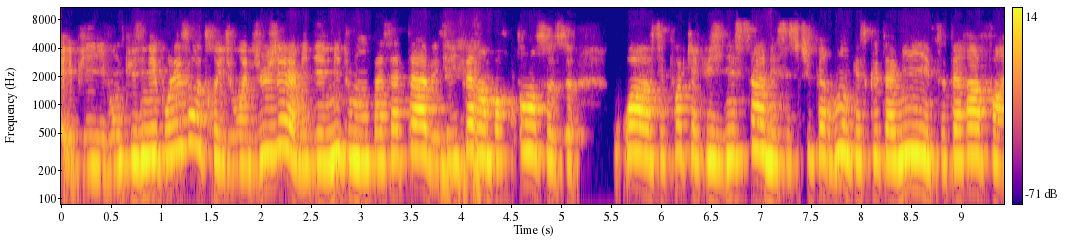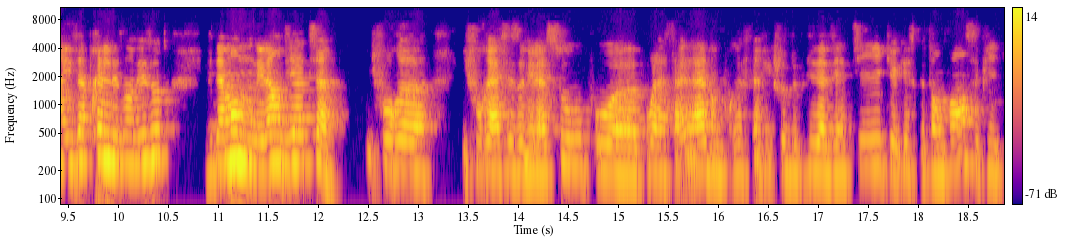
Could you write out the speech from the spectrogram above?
et puis, ils vont cuisiner pour les autres, ils vont être jugés. À midi et demi, tout le monde passe à table, et c'est hyper important ce, ce Waouh, c'est toi qui as cuisiné ça, mais c'est super bon, qu'est-ce que tu as mis, etc. Enfin, ils apprennent les uns des autres. Évidemment, on est là, on dit, ah tiens, il faut il faut réassaisonner la soupe ou euh, pour la salade, on pourrait faire quelque chose de plus asiatique, qu'est-ce que tu en penses? Et puis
